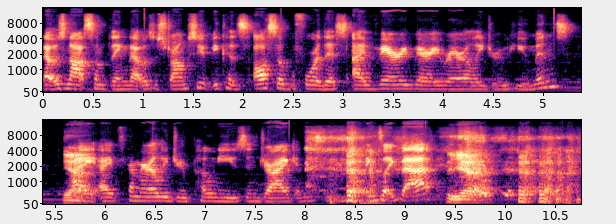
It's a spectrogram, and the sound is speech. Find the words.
that was not something that was a strong suit. Because also before this, I very very rarely drew humans. Yeah. I, I primarily drew ponies and dragons and things like that. Yeah.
